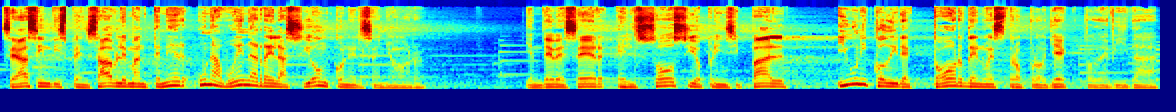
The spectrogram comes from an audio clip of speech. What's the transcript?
Se hace indispensable mantener una buena relación con el Señor, quien debe ser el socio principal y único director de nuestro proyecto de vida.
